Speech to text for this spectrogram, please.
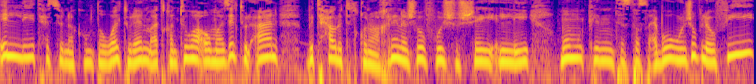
اللي تحسوا أنكم طولتوا لين ما أتقنتوها أو ما زلتوا الآن بتحاولوا تتقنوها؟ خلينا نشوف وش الشيء اللي ممكن تستصعبوه ونشوف لو في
